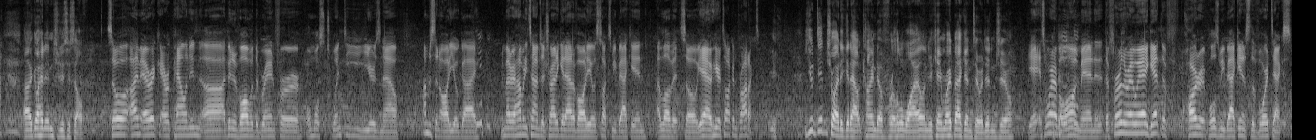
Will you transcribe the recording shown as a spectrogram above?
uh, go ahead and introduce yourself. So I'm Eric, Eric Paladin. Uh, I've been involved with the brand for almost 20 years now. I'm just an audio guy. no matter how many times I try to get out of audio, it sucks me back in. I love it. So yeah, we're here talking product. You did try to get out kind of for a little while and you came right back into it, didn't you? Yeah, it's where I belong, man. The further away I get, the harder it pulls me back in. It's the vortex.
